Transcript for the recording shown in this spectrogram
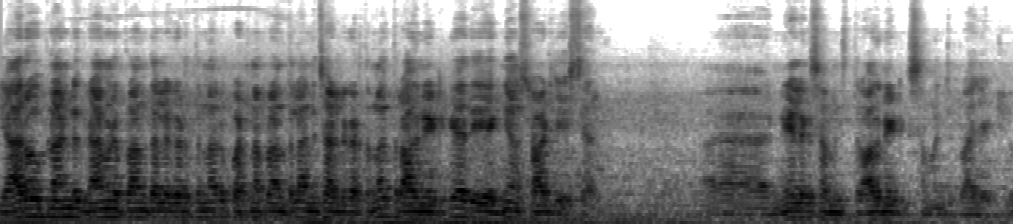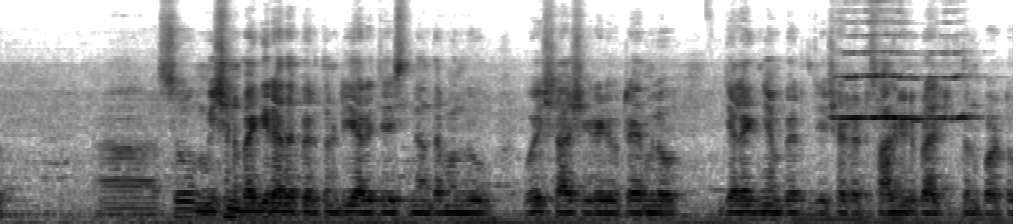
ఈ ఆర్ఓ ప్లాంట్లు గ్రామీణ ప్రాంతాల్లో కడుతున్నారు పట్టణ ప్రాంతాల్లో అన్ని చోట్ల కడుతున్నారు. త్రాగునీటికి అది యజ్ఞం స్టార్ట్ చేశారు. నీళ్ళకి సంబంధించి త్రాగునీటికి సంబంధించి ప్రాజెక్టులు. సో మిషన్ భగీరథ పేరుతో టీఆర్ఎస్ చేసింది. అంతకుముందు వైఎస్ రాజశేఖర రెడ్డి టైంలో జలయజ్ఞం పేరు చేసేటట్టు సాగునీటి ప్రాజెక్టుతో పాటు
